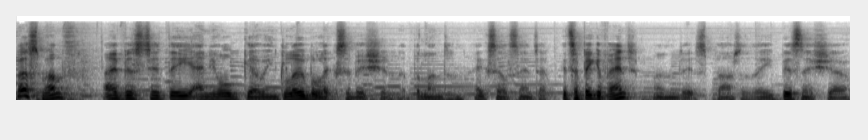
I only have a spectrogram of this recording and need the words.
Last month, I visited the annual Going Global exhibition at the London Excel Centre. It's a big event and it's part of the business show.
